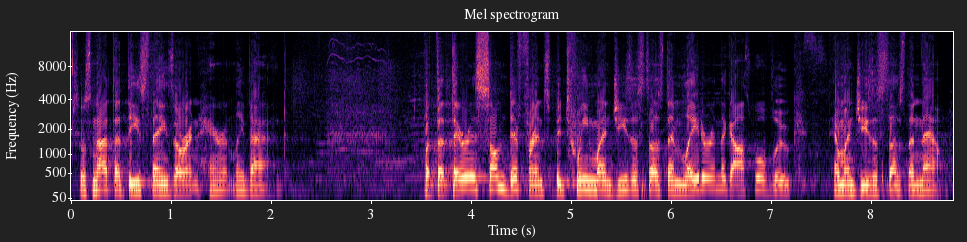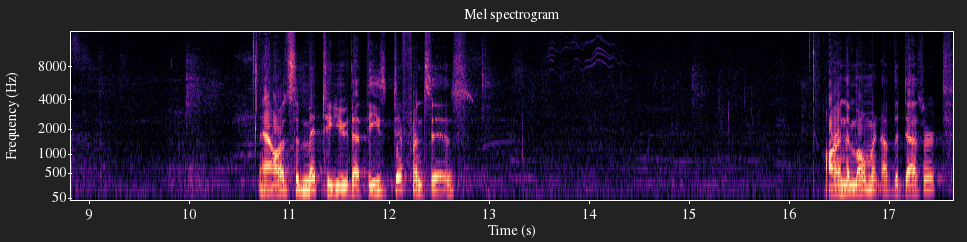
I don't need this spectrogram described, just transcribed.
So it's not that these things are inherently bad, but that there is some difference between when Jesus does them later in the Gospel of Luke and when Jesus does them now. Now, I would submit to you that these differences are in the moment of the desert,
